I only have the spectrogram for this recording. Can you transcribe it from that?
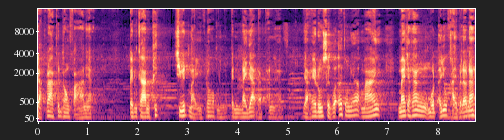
จากรากขึ้นท้องฟ้าเนี่ยเป็นการพลิกชีวิตใหม่อีกรอบหนึ่งเป็นนัยยะแบบนั้นนะครับอยากให้รู้สึกว่าเออตรงเนี้ยไม้ แม้จะทั้งหมดอายุไขไปแล้วนะ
